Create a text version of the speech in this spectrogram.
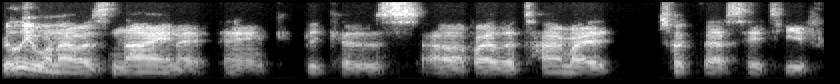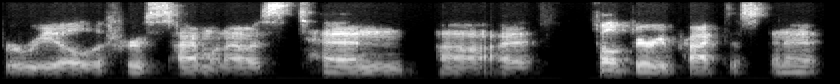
really when I was nine, I think, because uh, by the time I took the SAT for real the first time when I was 10, uh, I felt very practiced in it.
